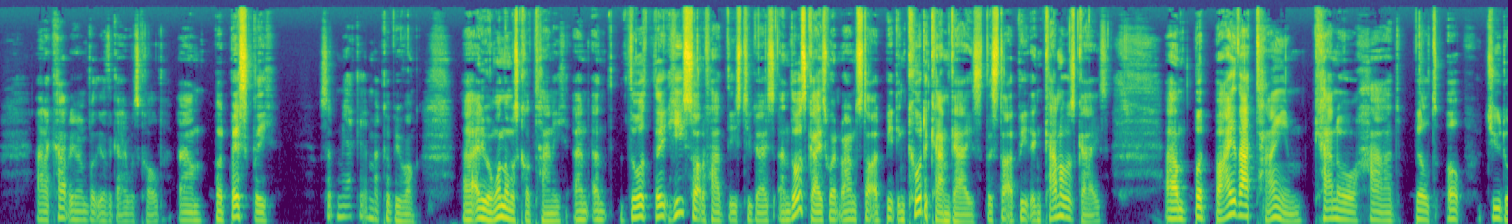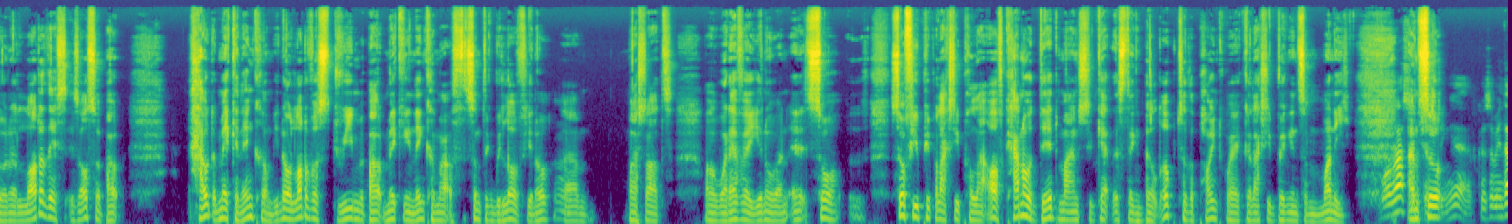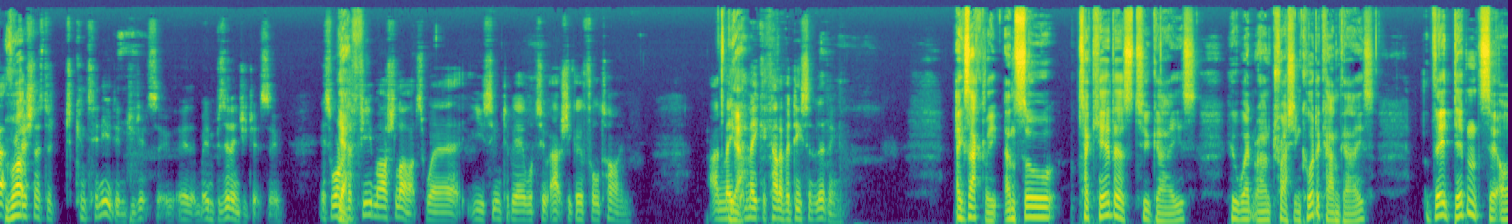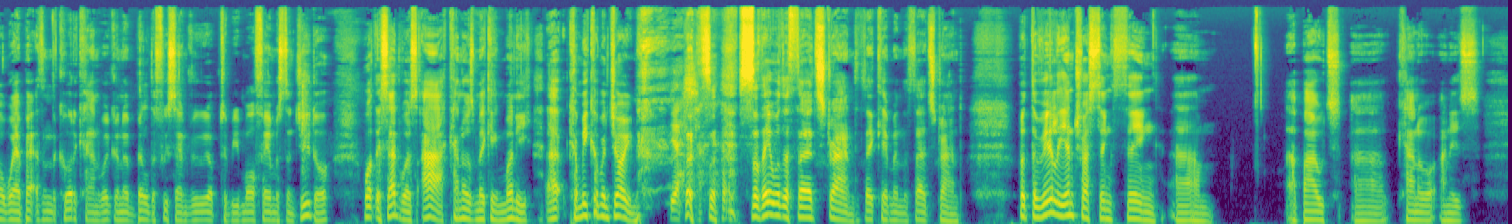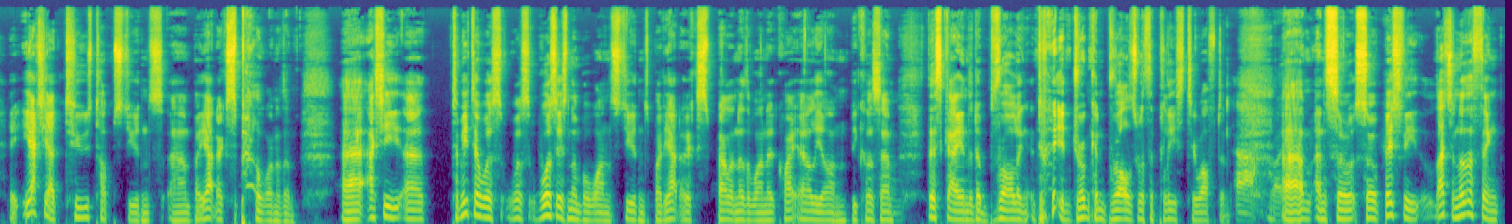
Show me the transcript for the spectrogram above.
and I can't remember what the other guy was called. Um, but basically, was it Miyake? I could be wrong. Uh, anyway, one of them was called Tani, and and those they, he sort of had these two guys, and those guys went around and started beating Kodokan guys. They started beating Kano's guys. Um, but by that time, Kano had built up judo, and a lot of this is also about how to make an income. You know, a lot of us dream about making an income out of something we love. You know, Mm. um, martial arts or whatever. You know, and it's so so few people actually pull that off. Kano did manage to get this thing built up to the point where it could actually bring in some money. Well, that's And so- interesting, yeah, because I mean that Right. tradition has continued in jiu-jitsu, in Brazilian jiu-jitsu. It's one Yeah. of the few martial arts where you seem to be able to actually go full time and make Yeah. make a kind of a decent living. Exactly. And so Takeda's two guys who went around trashing Kodokan guys, they didn't say, oh, we're better than the Kodokan. We're going to build the Fusen Ryu up to be more famous than Judo. What they said was, ah, Kano's making money. Uh, can we come and join? Yes. so, so they were the third strand. They came in the third strand. But the really interesting thing um, about uh, Kano and his he actually had two top students, um, but he had to expel one of them. Uh, actually, uh, Tomita was, was, was his number one student, but he had to expel another one quite early on because um, this guy ended up brawling in drunken brawls with the police too often. ah, right. Um, and so, so basically, that's another thing.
